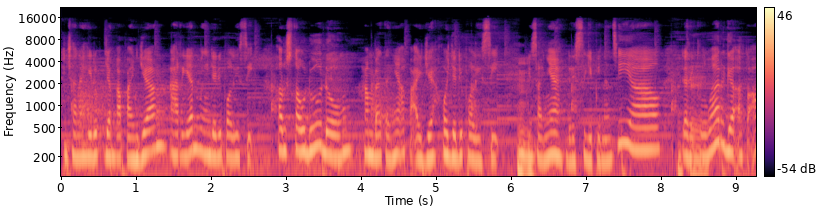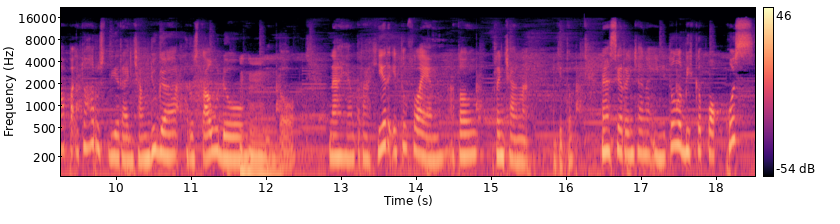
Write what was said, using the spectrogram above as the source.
rencana hidup jangka panjang Aryan pengen jadi polisi. Harus tahu dulu dong hambatannya apa aja kok jadi polisi. Mm-mm. Misalnya dari segi finansial, dari Oke. keluarga atau apa itu harus dirancang juga, harus tahu dong Mhm. gitu. Nah, yang terakhir itu plan atau rencana gitu. Nah, si rencana ini tuh lebih ke fokus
